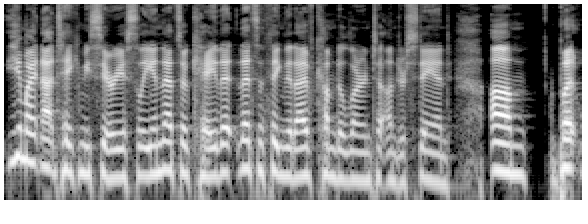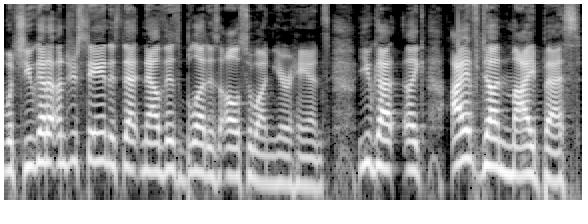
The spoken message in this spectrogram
You might not take me seriously, and that's okay. That that's a thing that I've come to learn to understand. Um, but what you got to understand is that now this blood is also on your hands. You got like I've done my best.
